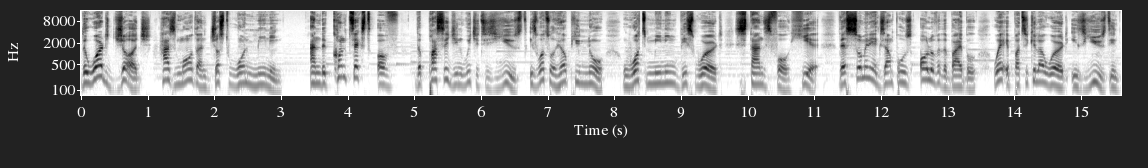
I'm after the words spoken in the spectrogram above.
The word judge has more than just one meaning, and the context of the passage in which it is used is what will help you know what meaning this word stands for here. There's so many examples all over the Bible where a particular word is used in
